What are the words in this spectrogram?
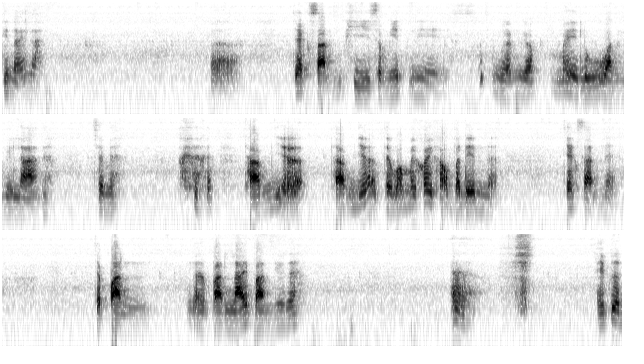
ที่ไหนล่ะแจ็คสันพีสมิธนี่ เหมือนกับไม่รู้วันเวลานะ ใช่ไหมถามเยอะ ถามเยอะ แต่ว่าไม่ค่อยเข้าประเด็นนะแจ็คสันเนี่ยจะปั่นนะปั่นหลายปั่นอยู่นะให้เพื่อน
